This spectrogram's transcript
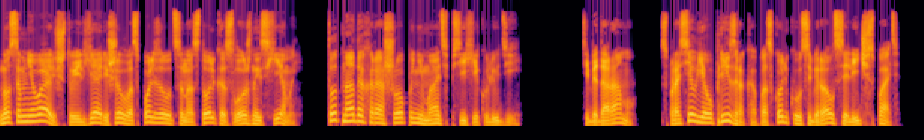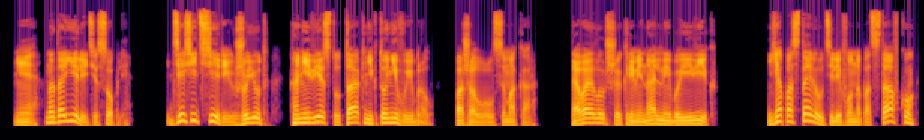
Но сомневаюсь, что Илья решил воспользоваться настолько сложной схемой. Тут надо хорошо понимать психику людей. «Тебе дораму?» — спросил я у призрака, поскольку собирался лечь спать. «Не, надоели эти сопли. Десять серий жуют, а невесту так никто не выбрал», — пожаловался Макар. «Давай лучше криминальный боевик». Я поставил телефон на подставку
